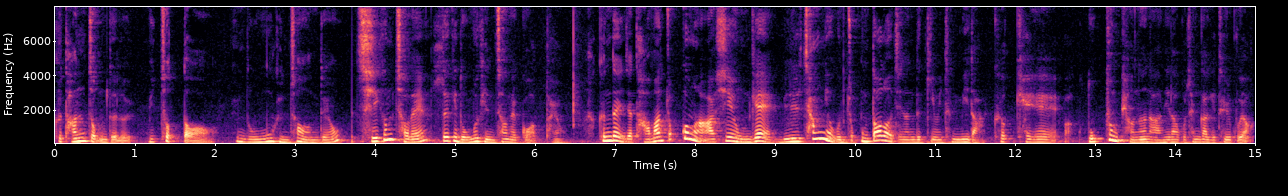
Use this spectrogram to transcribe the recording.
그 단점들을. 미쳤다. 너무 괜찮은데요? 지금 철에 쓰기 너무 괜찮을 것 같아요. 근데 이제 다만 조금은 아쉬운 게 밀착력은 조금 떨어지는 느낌이 듭니다. 그렇게 막 높은 편은 아니라고 생각이 들고요.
